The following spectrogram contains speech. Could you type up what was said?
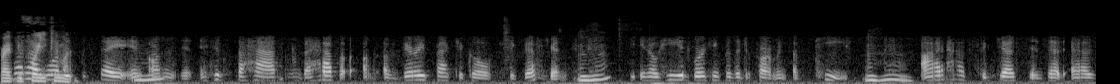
right What before I you came wanted on. to say in, on in his behalf, on behalf of, of a very practical suggestion, Mm-hmm. you know, he is working for the Department of Peace. Mm-hmm. I have suggested that as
